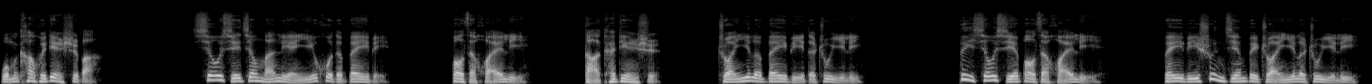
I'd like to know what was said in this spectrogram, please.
我们看回电视吧。萧协将满脸疑惑的 baby 抱在怀里，打开电视，转移了 baby 的注意力。被萧协抱在怀里，baby 瞬间被转移了注意力，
